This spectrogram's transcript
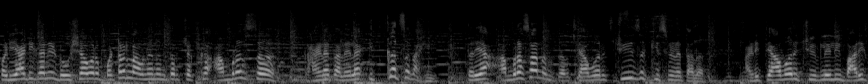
पण या ठिकाणी डोश्यावर बटर लावल्यानंतर चक्क आमरस घालण्यात आलेला आहे. इतकंच नाही तर या आमरसानंतर त्यावर चीज किसण्यात आलं आणि त्यावर चिरलेली बारीक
